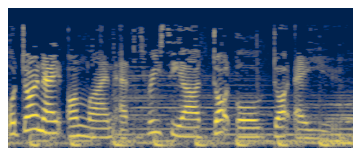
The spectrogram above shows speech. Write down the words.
or donate online at 3cr.org.au.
